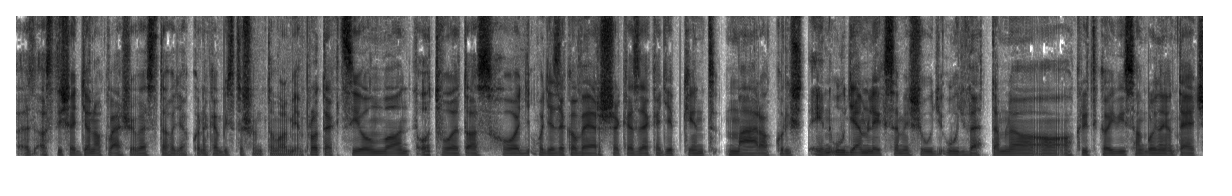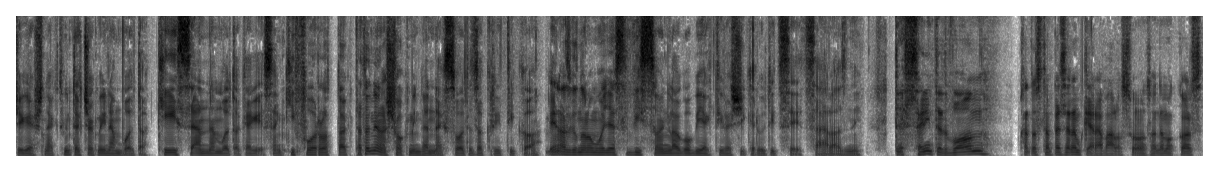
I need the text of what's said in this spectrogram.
ez, azt is egy gyanakvás övezte, hogy akkor nekem biztosan tudom, valamilyen protekcióm van. Ott volt az, hogy, hogy ezek a versek, ezek egyébként már akkor is, én úgy emlékszem, és úgy, úgy vettem le a, a kritikai visszhangból nagyon tehetségesnek tűntek, csak még nem voltak készen, nem voltak egészen kiforrottak. Tehát nagyon sok mindennek szólt ez a kritika. Én azt gondolom, hogy ezt viszonylag objektíve sikerült itt szétszálazni. De szerinted van hát aztán persze nem kell rá válaszolnod, ha nem akarsz,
